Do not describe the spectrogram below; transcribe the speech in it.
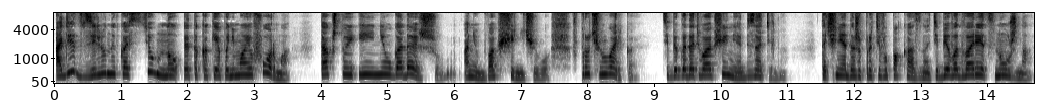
Одет в зеленый костюм, но это, как я понимаю, форма, так что и не угадаешь о нем вообще ничего. Впрочем, Варька, тебе гадать вообще не обязательно. Точнее, даже противопоказано. Тебе во дворец нужно.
